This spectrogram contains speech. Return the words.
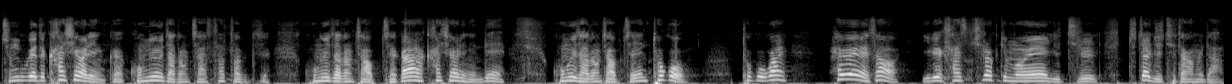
중국에도 car sharing, 그 공유 자동차 스타트업이죠. 공유 자동차 업체가 car sharing인데 공유 자동차 업체인 토고, 토고가 해외에서 247억 규모의 유치를 투자 유치했다고 합니다.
